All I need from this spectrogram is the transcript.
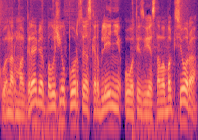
Конор Макгрегор получил порцию оскорблений от известного боксера.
